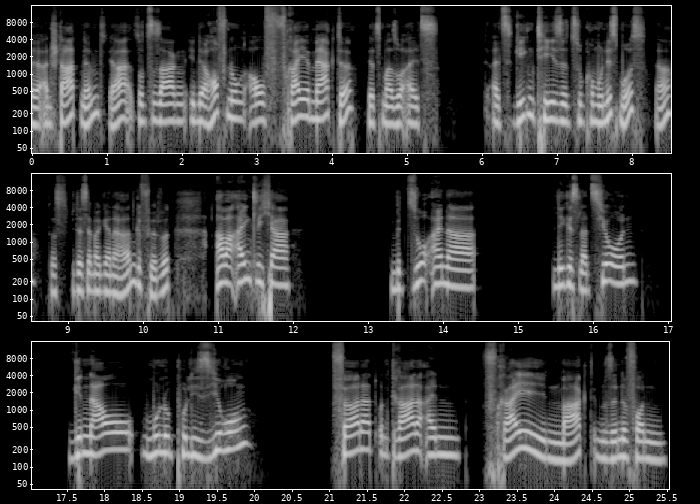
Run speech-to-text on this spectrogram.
äh, an Start nimmt, ja, sozusagen in der Hoffnung auf freie Märkte, jetzt mal so als, als Gegenthese zu Kommunismus, ja, das, wie das ja immer gerne herangeführt wird, aber eigentlich ja mit so einer Legislation genau Monopolisierung fördert und gerade einen freien Markt im Sinne von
